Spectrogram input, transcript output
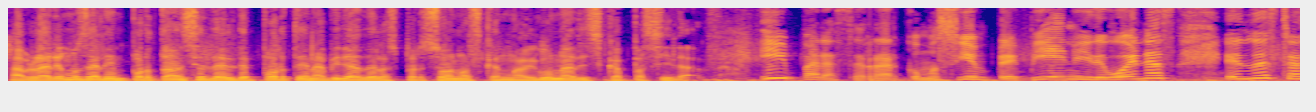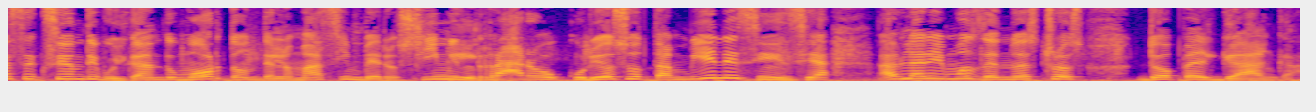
hablaremos de la importancia del deporte en la vida de las personas con alguna discapacidad. Y para cerrar, como siempre, bien y de buenas, en nuestra sección Divulgando Humor, donde lo más inverosímil, raro o curioso también es ciencia, hablaremos de nuestros doppelganger.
